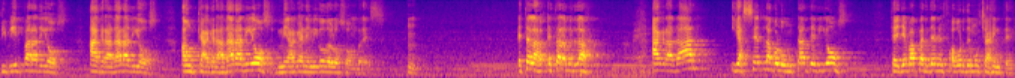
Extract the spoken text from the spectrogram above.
vivir para Dios, agradar a Dios, aunque agradar a Dios me haga enemigo de los hombres. Hmm. Esta es la, esta es la verdad. Agradar y hacer la voluntad de Dios te lleva a perder el favor de mucha gente.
